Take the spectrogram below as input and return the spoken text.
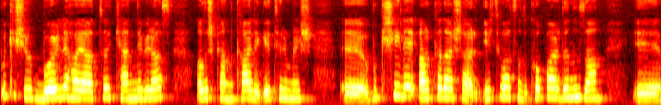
Bu kişi böyle hayatı kendine biraz alışkanlık hale getirmiş. Ee, bu kişiyle arkadaşlar irtibatınızı kopardığınız an e,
